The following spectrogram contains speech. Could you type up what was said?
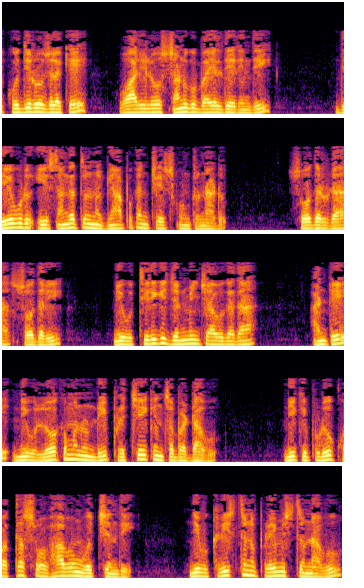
కొద్ది రోజులకే వారిలో సణుగు బయలుదేరింది. దేవుడు ఈ సంగతులను జ్ఞాపకం చేసుకుంటున్నాడు. సోదరుడా సోదరి నీవు తిరిగి జన్మించావు గదా? అంటే నీవు లోకము నుండి ప్రత్యేకించబడ్డావు. నీకిప్పుడు కొత్త స్వభావం వచ్చింది. నీవు క్రీస్తును ప్రేమిస్తున్నావు.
